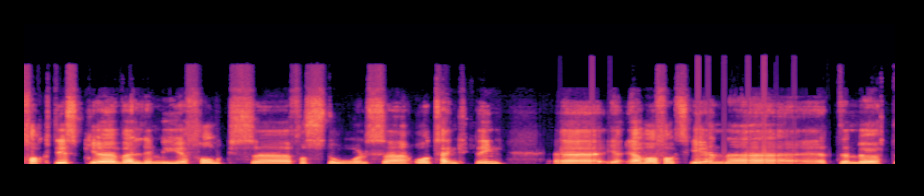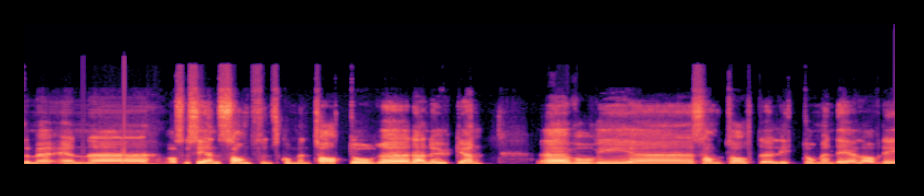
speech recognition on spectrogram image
faktisk veldig mye folks forståelse og tenkning. Jeg var faktisk i en, et møte med en, si, en samfunnskommentator denne uken. Eh, hvor vi eh, samtalte litt om en del av de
